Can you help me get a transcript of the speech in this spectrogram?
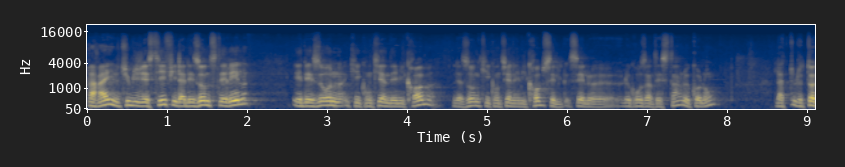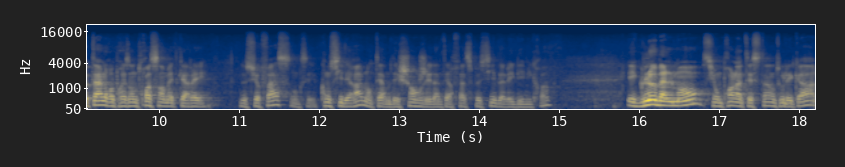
Pareil, le tube digestif, il a des zones stériles et des zones qui contiennent des microbes. La zone qui contient les microbes, c'est le, gros intestin, le côlon le total représente 300 mètres carrés de surface, donc c'est considérable en termes d'échanges et d'interfaces possibles avec des microbes. Et globalement, si on prend l'intestin en tous les cas,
